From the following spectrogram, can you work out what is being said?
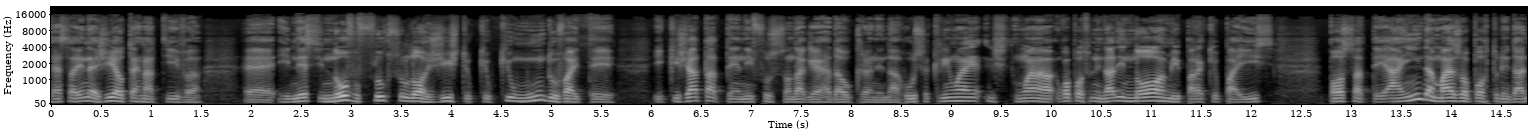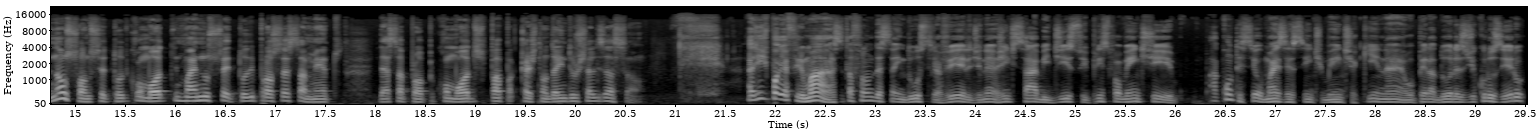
dessa energia alternativa é, e nesse novo fluxo logístico que, que o mundo vai ter e que já está tendo em função da guerra da Ucrânia e da Rússia, cria uma, uma, oportunidade enorme para que o país possa ter ainda mais oportunidade, não só no setor de commodities, mas no setor de processamento dessa própria commodities para a questão da industrialização. A gente pode afirmar, você está falando dessa indústria verde, né? A gente sabe disso e principalmente aconteceu mais recentemente aqui, né? Operadoras de cruzeiro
